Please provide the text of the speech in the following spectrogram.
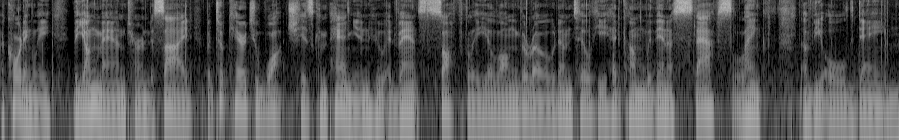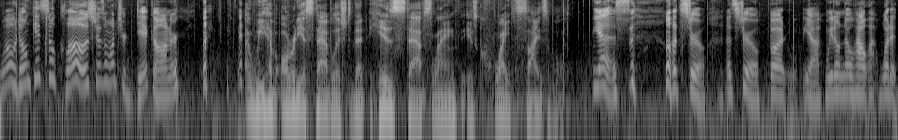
Accordingly, the young man turned aside, but took care to watch his companion, who advanced softly along the road until he had come within a staff's length of the old dame. Whoa, don't get so close. She doesn't want your dick on her. Uh, we have already established that his staff's length is quite sizable. Yes. That's true. That's true. But yeah, we don't know how what it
